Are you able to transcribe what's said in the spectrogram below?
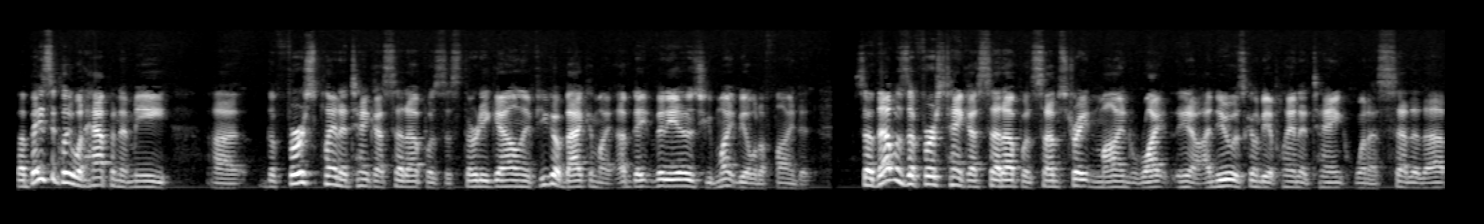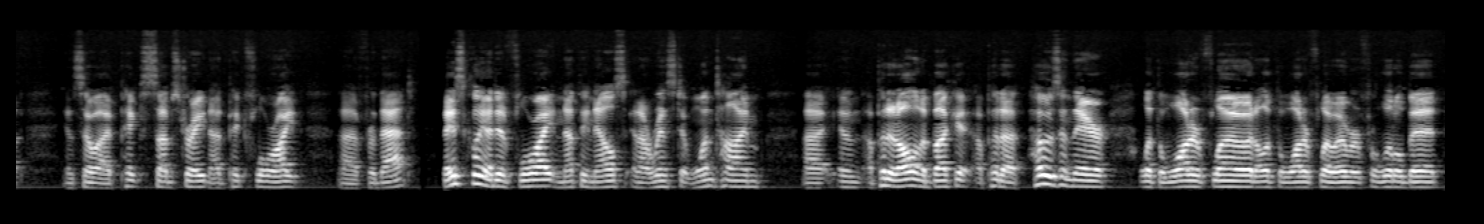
But basically what happened to me uh, the first planted tank I set up was this 30 gallon. If you go back in my update videos, you might be able to find it. So that was the first tank I set up with substrate in mind, right, you know, I knew it was going to be a planted tank when I set it up. And so I picked substrate and I picked Flourite uh, for that. Basically, I did Flourite and nothing else, and I rinsed it one time, uh, and I put it all in a bucket. I put a hose in there, I let the water flow, and I let the water flow over it for a little bit.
